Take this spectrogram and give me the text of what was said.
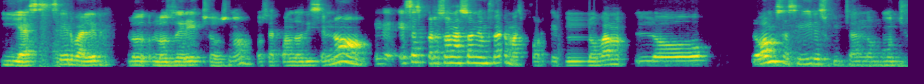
y hacer valer los derechos, ¿no? O sea, cuando dicen, no, e, esas personas son enfermas porque lo, vamos, lo, lo vamos a seguir escuchando mucho,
